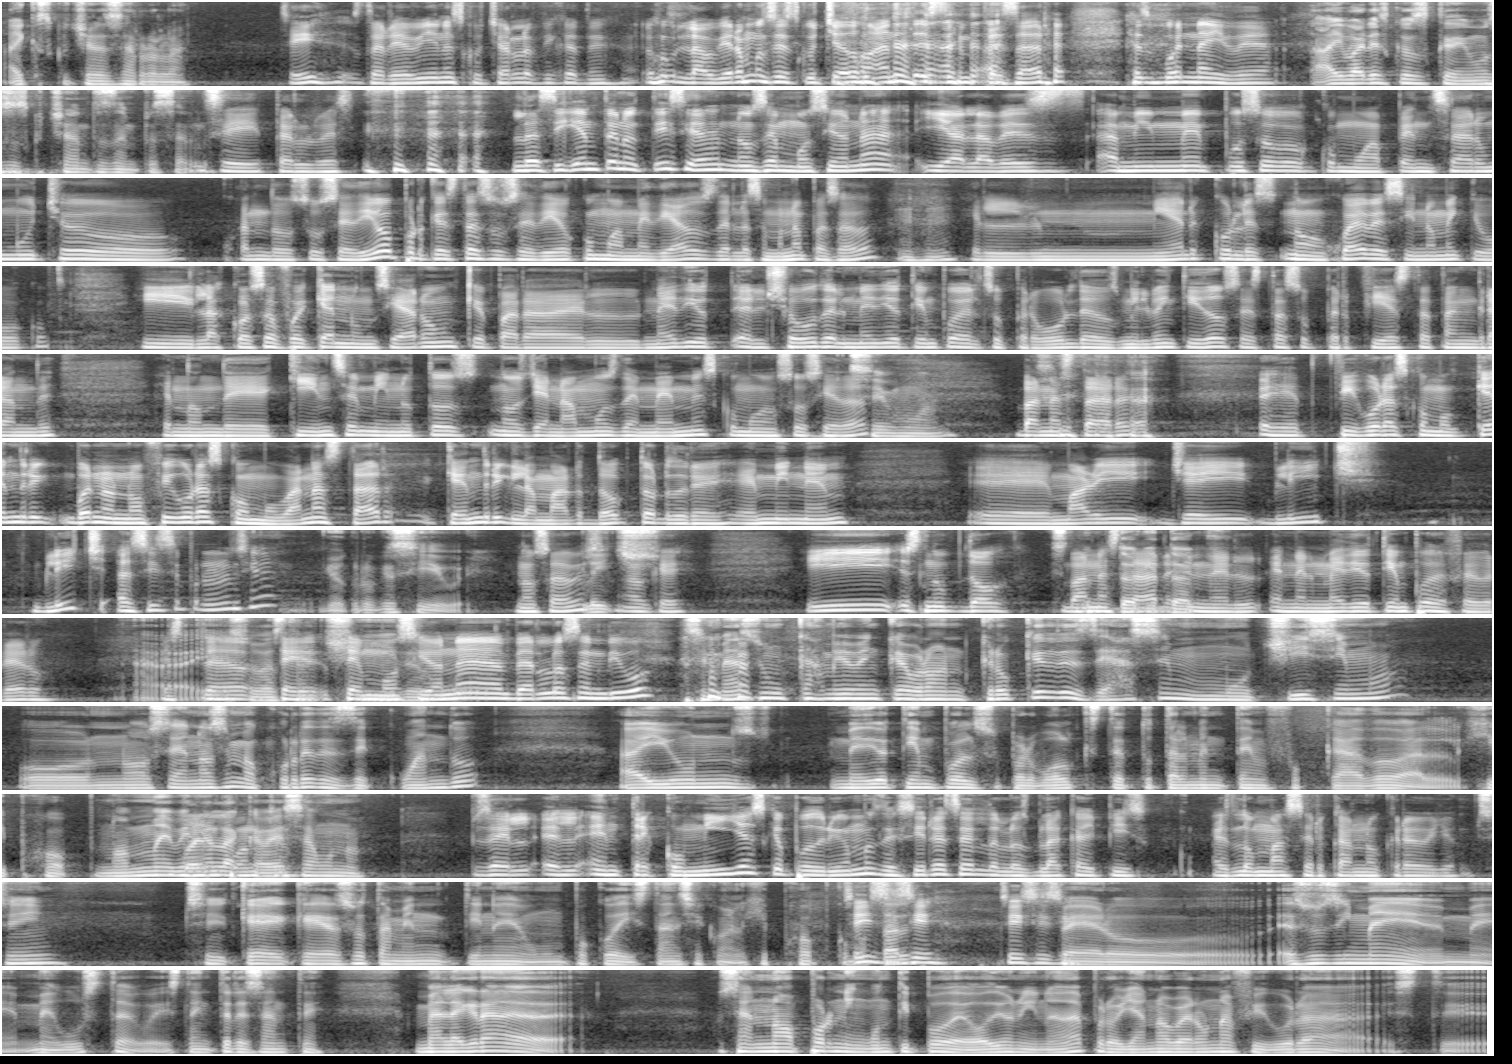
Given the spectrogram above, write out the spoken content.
Hay que escuchar esa rola. sí estaría bien escucharla fíjate Uh, la hubiéramos escuchado antes de empezar es buena idea Hay varias cosas que debimos escuchar antes de empezar. Sí, tal vez. La siguiente noticia nos emociona y a la vez a mí me puso como a pensar mucho cuando sucedió, porque esta sucedió como a mediados de la semana pasada, el miércoles, no, jueves si no me equivoco. Y la cosa fue que anunciaron que para el medio el show del medio tiempo del Super Bowl de 2022, esta super fiesta tan grande en donde 15 minutos nos llenamos de memes como sociedad van a estar eh, figuras como Kendrick, bueno, no figuras como van a estar Kendrick Lamar, Dr. Dre, Eminem, eh, Mary J. Bleach. ¿Bleach? ¿Así se pronuncia? Yo creo que sí, güey. ¿No sabes? Bleach. Ok. Y Snoop Dogg van a estar Dogg. en el, en el medio tiempo de febrero. Ay, Está- eso va a ¿te, estar te chido, emociona verlos en vivo? Se me hace un cambio bien cabrón. Creo que desde hace muchísimo, o no sé, no se me ocurre desde cuándo, hay un medio tiempo del Super Bowl que esté totalmente enfocado al hip hop. No me viene Buen a la punto. cabeza uno. Pues el, el entre comillas que podríamos decir es el de los Black Eyed Peas. Es lo más cercano, creo yo. Sí, sí, que, que eso también tiene un poco de distancia con el hip hop como Sí, tal. sí, sí. Sí, sí, sí. Pero eso sí me, me, me gusta, güey. Está interesante. Me alegra, o sea, no por ningún tipo de odio ni nada, pero ya no ver una figura, este,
